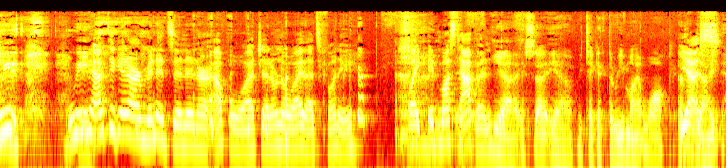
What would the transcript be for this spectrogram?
We we have to get our minutes in in our Apple Watch. I don't know why that's funny. Like it must happen. yeah, it's uh, yeah. We take a three mile walk every Yes. night.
